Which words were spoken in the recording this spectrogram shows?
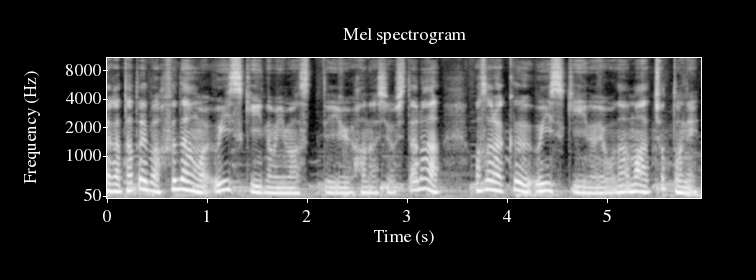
だから例えば普段はウイスキー飲みますっていう話をしたらおそらくウイスキーのようなまあちょっとね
